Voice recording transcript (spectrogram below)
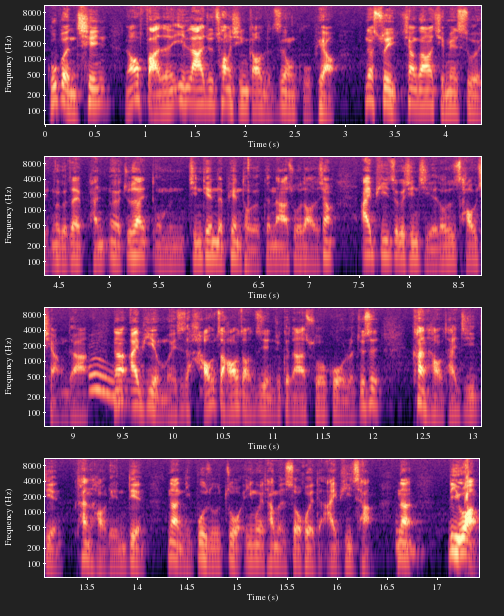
股本轻，然后法人一拉就创新高的这种股票。那所以像刚刚前面四位那个在盘呃就在我们今天的片头有跟大家说到的，像 I P 这个星期也都是超强的啊。那 I P 我们也是好早好早之前就跟大家说过了，就是看好台积电，看好联电，那你不如做，因为他们受惠的 I P 厂。那利旺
